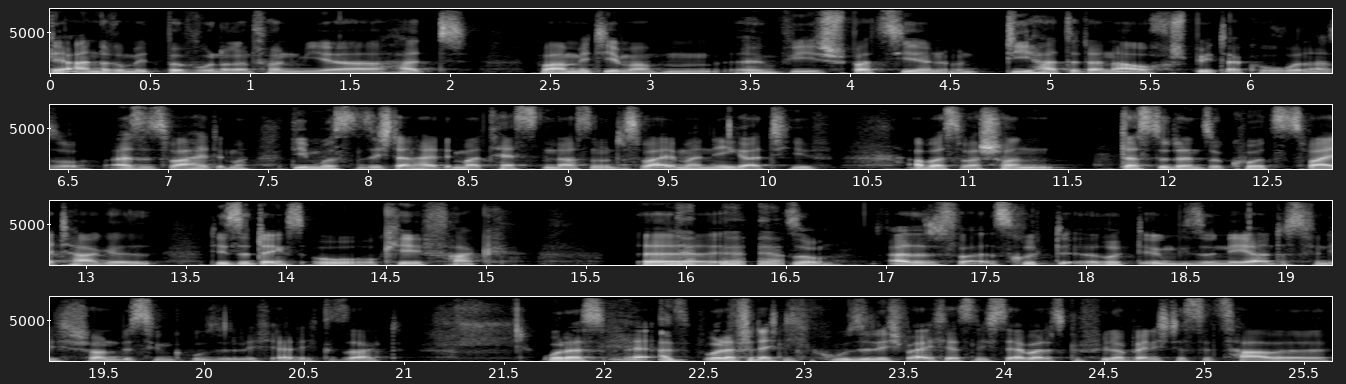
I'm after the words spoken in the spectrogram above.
der andere Mitbewohnerin von mir hat war mit jemandem irgendwie spazieren und die hatte dann auch später Corona so. Also es war halt immer, die mussten sich dann halt immer testen lassen und es war immer negativ. Aber es war schon, dass du dann so kurz zwei Tage dir so denkst, oh, okay, fuck. Äh, ja, ja, ja. So. Also das war, es rückt, rückt irgendwie so näher und das finde ich schon ein bisschen gruselig, ehrlich gesagt. Oder, es, äh, also, oder vielleicht nicht gruselig, weil ich jetzt nicht selber das Gefühl habe, wenn ich das jetzt habe,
